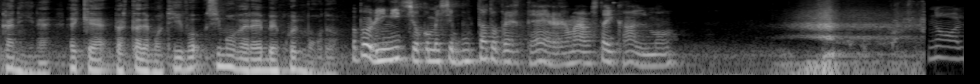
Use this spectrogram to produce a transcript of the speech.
canine e che per tale motivo si muoverebbe in quel modo. Proprio l'inizio come si è buttato per terra, ma stai calmo. No, il,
